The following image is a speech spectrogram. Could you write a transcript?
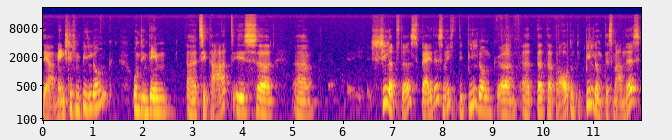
der menschlichen Bildung und in dem Zitat ist schillert das beides, nicht? Die Bildung der, der, Braut und die Bildung des Mannes.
